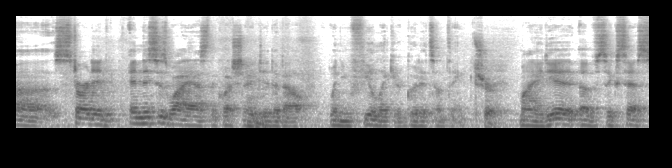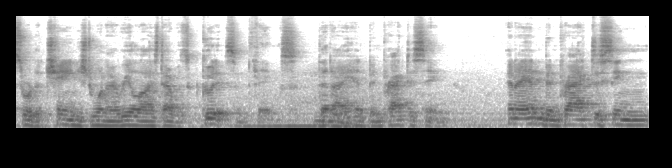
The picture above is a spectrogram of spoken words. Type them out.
uh, started, and this is why I asked the question I did about when you feel like you're good at something. Sure. My idea of success sort of changed when I realized I was good at some things that I had been practicing. And I hadn't been practicing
